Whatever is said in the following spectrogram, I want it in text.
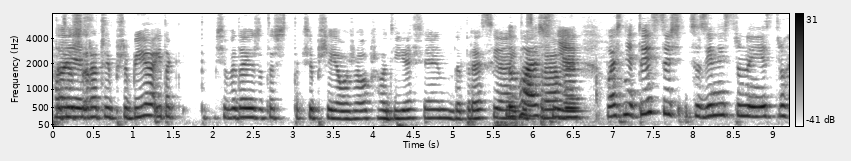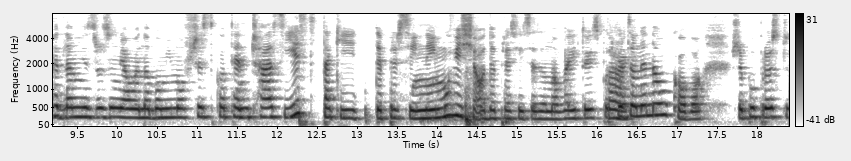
Chociaż jest... raczej przybija i tak tak mi się wydaje, że też tak się przyjęło, że o, przychodzi jesień, depresja no i te właśnie, sprawy. Właśnie, to jest coś, co z jednej strony jest trochę dla mnie zrozumiałe, no bo mimo wszystko ten czas jest taki depresyjny i mówi się o depresji sezonowej i to jest tak. potwierdzone tak. naukowo, że po prostu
